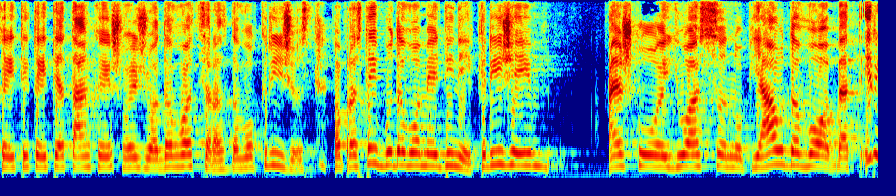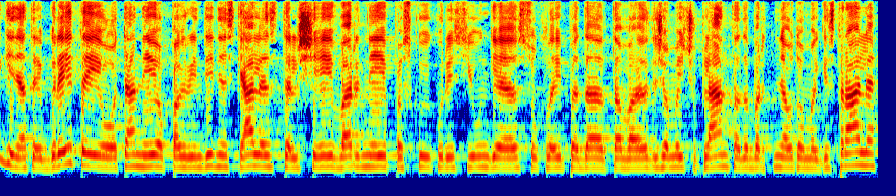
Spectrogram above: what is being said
kai tai, tai tie tankai išvažiuodavo, atsirasdavo kryžius. Paprastai būdavo mediniai kryžiai, Aišku, juos nupjaudavo, bet irgi ne taip greitai, o ten ėjo pagrindinis kelias telšiai, varniai, paskui kuris jungė su Klaipėda tavo žemaičių plentą, dabartinę automagistralę.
